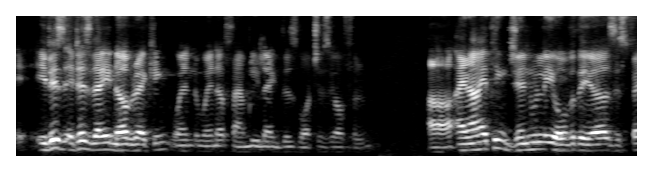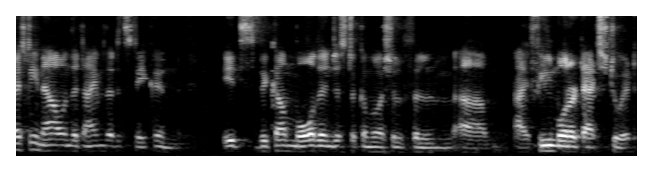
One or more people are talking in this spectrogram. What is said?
it is it is very nerve wracking when when a family like this watches your film, uh, and I think generally over the years, especially now in the time that it's taken, it's become more than just a commercial film. Um, I feel more attached to it.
